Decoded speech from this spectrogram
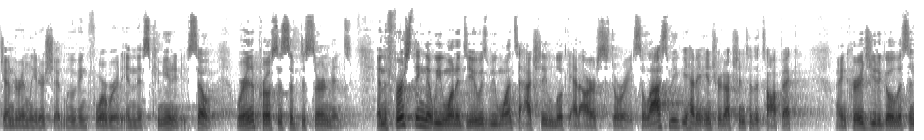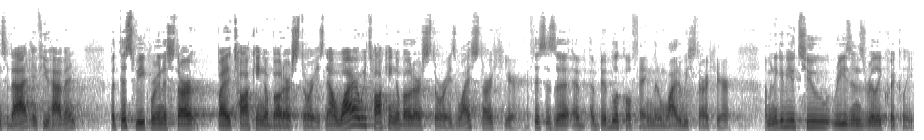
gender and leadership moving forward in this community? So, we're in the process of discernment. And the first thing that we want to do is we want to actually look at our stories. So, last week we had an introduction to the topic. I encourage you to go listen to that if you haven't. But this week we're going to start by talking about our stories. Now, why are we talking about our stories? Why start here? If this is a, a, a biblical thing, then why do we start here? I'm going to give you two reasons really quickly.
